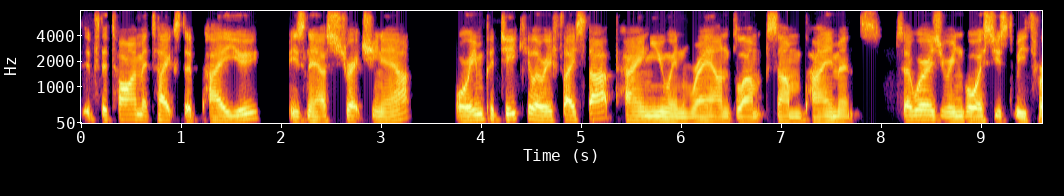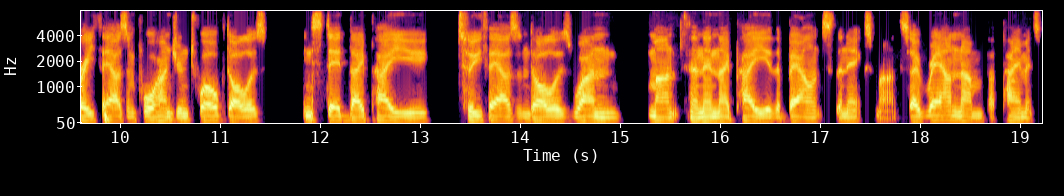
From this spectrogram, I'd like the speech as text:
If the time it takes to pay you is now stretching out, or in particular, if they start paying you in round lump sum payments. So, whereas your invoice used to be $3,412, instead they pay you $2,000 one month and then they pay you the balance the next month. So, round number payments.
